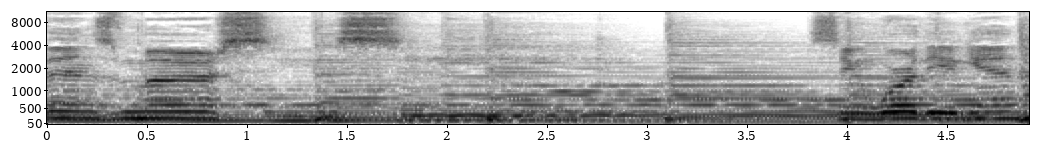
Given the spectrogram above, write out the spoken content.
heaven's mercy see. Sing worthy again.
